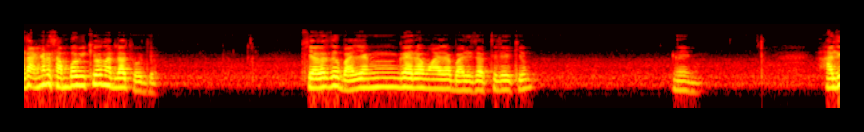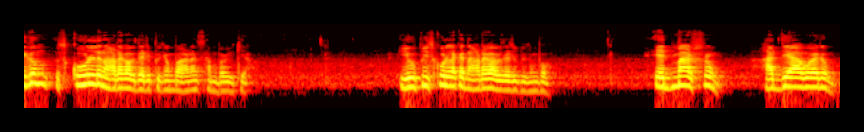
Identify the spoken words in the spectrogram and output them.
അതങ്ങനെ സംഭവിക്കുമെന്നല്ല ചോദ്യം. ചിലത് ഭയങ്കരമായ ബലിതത്തിലേക്കും നീങ്ങും. അധികം സ്കൂളിൽ നാടകം അവതരിപ്പിക്കുമ്പോഴാണ് സംഭവിക്കുക. യു പി സ്കൂളിലൊക്കെ നാടകം അവതരിപ്പിക്കുമ്പോൾ ഹെഡ് മാസ്റ്ററും അധ്യാപകരും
